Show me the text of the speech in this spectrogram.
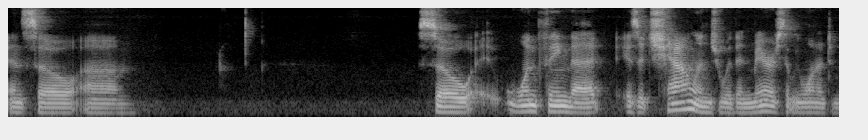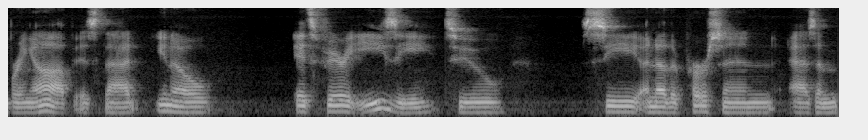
And so, um, so one thing that is a challenge within marriage that we wanted to bring up is that you know it's very easy to see another person as a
